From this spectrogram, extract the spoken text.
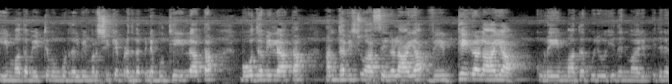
ഈ മതം ഏറ്റവും കൂടുതൽ വിമർശിക്കപ്പെടുന്നത്. പിന്നെ ബുദ്ധിയില്ലാത്ത ബോധമില്ലാത്ത അന്ധവിശ്വാസികളായ വിഡ്ഢികളായ കുറെ മതപുരോഹിതന്മാരും ഇതിന്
